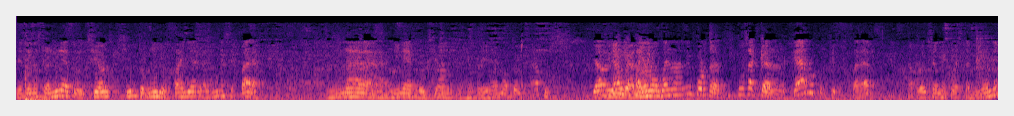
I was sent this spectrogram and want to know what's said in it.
Desde nuestra línea de producción, si un tornillo falla, la línea se para en una línea de producción, por ejemplo, General Motors, ah, pues ya, ya ¿no? falló, bueno, no importa, tú saca el carro porque parar la producción me cuesta millones,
